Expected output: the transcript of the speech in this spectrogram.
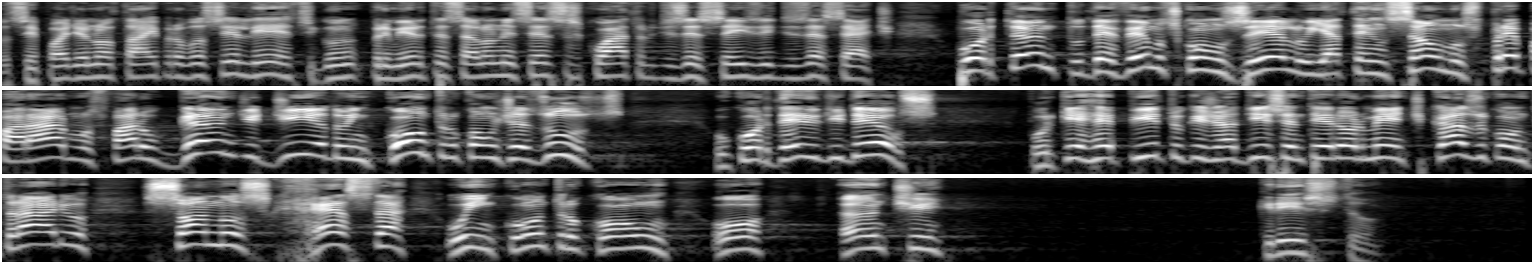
Você pode anotar aí para você ler, 1 Tessalonicenses 4, 16 e 17. Portanto, devemos com zelo e atenção nos prepararmos para o grande dia do encontro com Jesus, o Cordeiro de Deus porque, repito o que já disse anteriormente, caso contrário, só nos resta o encontro com o anticristo.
